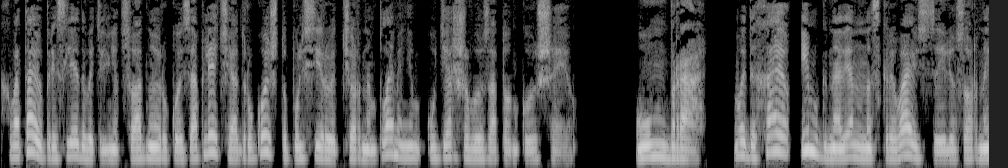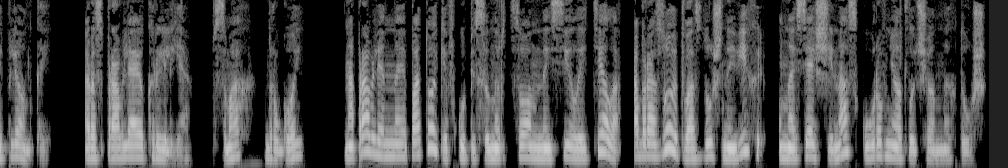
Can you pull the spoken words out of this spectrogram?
хватаю преследовательницу одной рукой за плечи, а другой, что пульсирует черным пламенем, удерживаю за тонкую шею. Умбра! Выдыхаю и мгновенно скрываюсь за иллюзорной пленкой. Расправляю крылья. Взмах, другой. Направленные потоки в купе с инерционной силой тела образуют воздушный вихрь, уносящий нас к уровню отлученных душ.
